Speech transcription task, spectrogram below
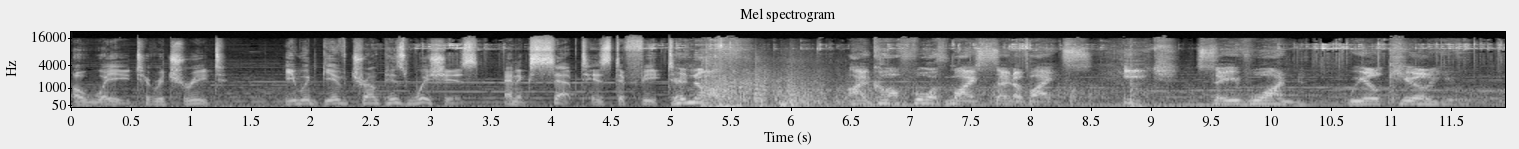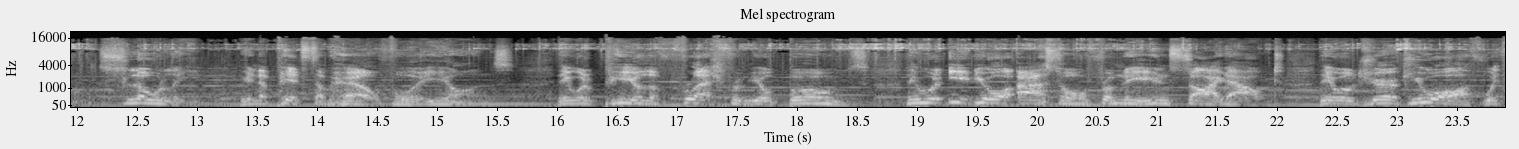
a way to retreat. He would give Trump his wishes and accept his defeat. Enough! I call forth my Cenobites. Each, save one, will kill you. Slowly, in the pits of hell for eons. They will peel the flesh from your bones. They will eat your asshole from the inside out. They will jerk you off with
